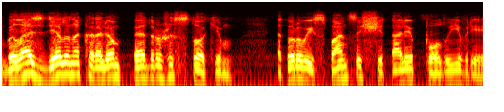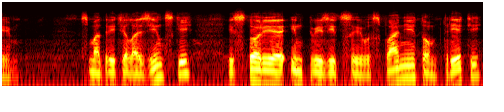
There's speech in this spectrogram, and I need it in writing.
была сделана королем Педро Жестоким, которого испанцы считали полуевреем. Смотрите Лазинский, История инквизиции в Испании, том 3,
